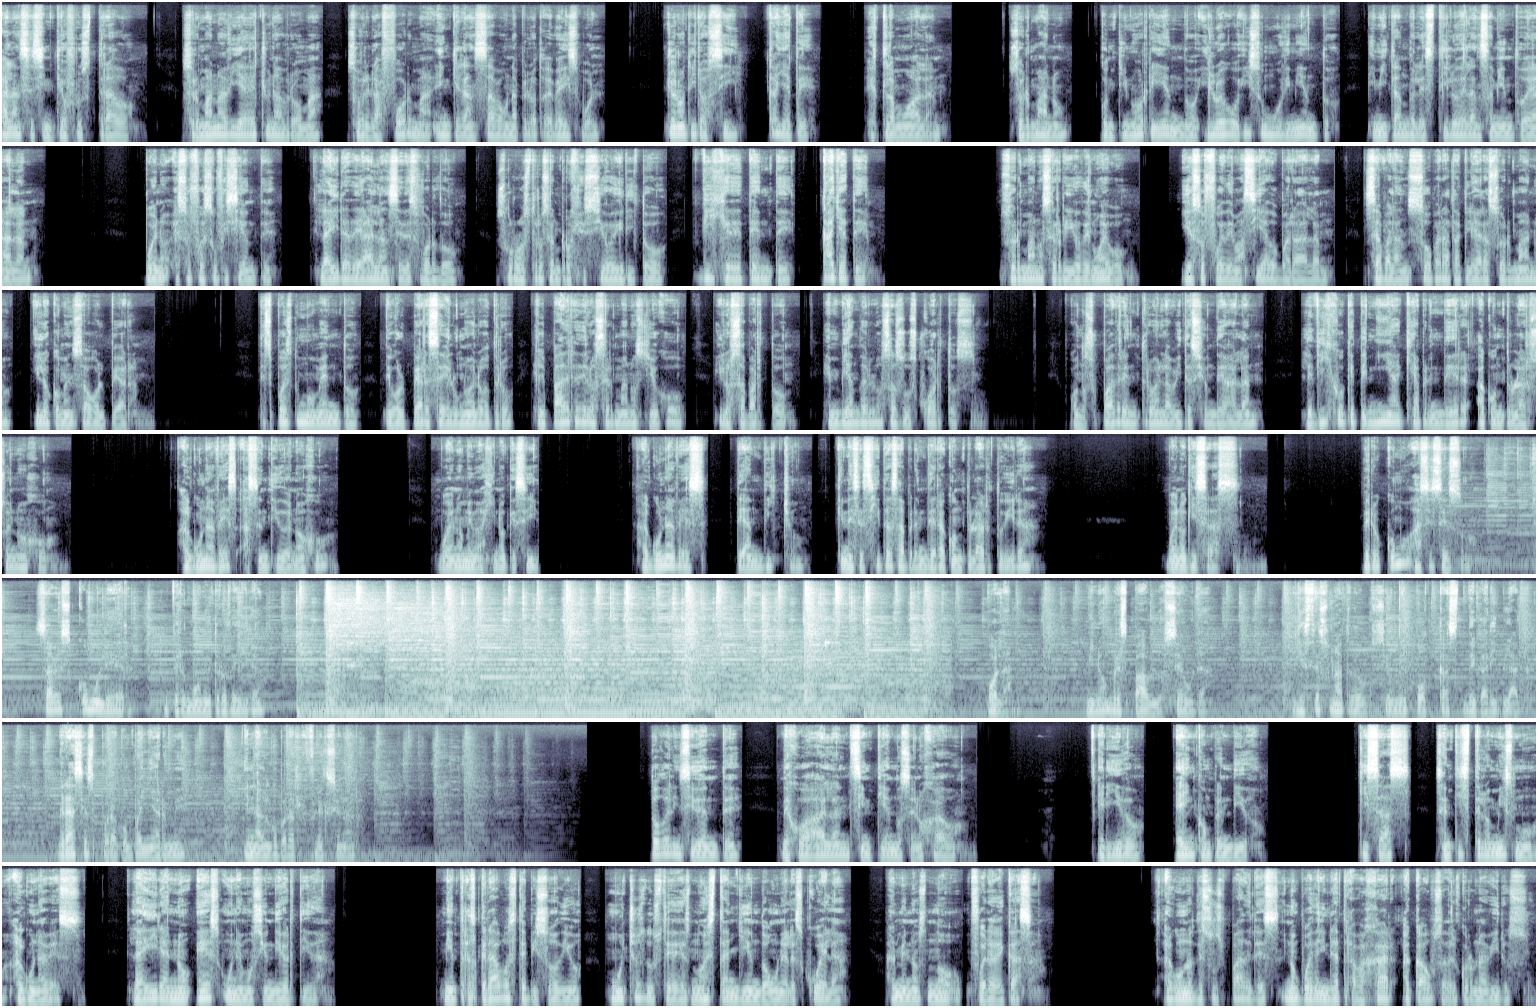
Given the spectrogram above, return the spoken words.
Alan se sintió frustrado. Su hermano había hecho una broma sobre la forma en que lanzaba una pelota de béisbol. Yo no tiro así, cállate, exclamó Alan. Su hermano continuó riendo y luego hizo un movimiento, imitando el estilo de lanzamiento de Alan. Bueno, eso fue suficiente. La ira de Alan se desbordó. Su rostro se enrojeció y gritó, Dije detente, cállate. Su hermano se rió de nuevo, y eso fue demasiado para Alan. Se abalanzó para taclear a su hermano y lo comenzó a golpear. Después de un momento de golpearse el uno al otro, el padre de los hermanos llegó y los apartó, enviándolos a sus cuartos. Cuando su padre entró en la habitación de Alan, le dijo que tenía que aprender a controlar su enojo. ¿Alguna vez has sentido enojo? Bueno, me imagino que sí. ¿Alguna vez te han dicho que necesitas aprender a controlar tu ira? Bueno, quizás. Pero ¿cómo haces eso? ¿Sabes cómo leer tu termómetro de ira? Hola, mi nombre es Pablo Seura y esta es una traducción del podcast de Gary Black. Gracias por acompañarme en algo para reflexionar. Todo el incidente dejó a Alan sintiéndose enojado, herido e incomprendido. Quizás sentiste lo mismo alguna vez. La ira no es una emoción divertida. Mientras grabo este episodio, muchos de ustedes no están yendo aún a la escuela, al menos no fuera de casa. Algunos de sus padres no pueden ir a trabajar a causa del coronavirus.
